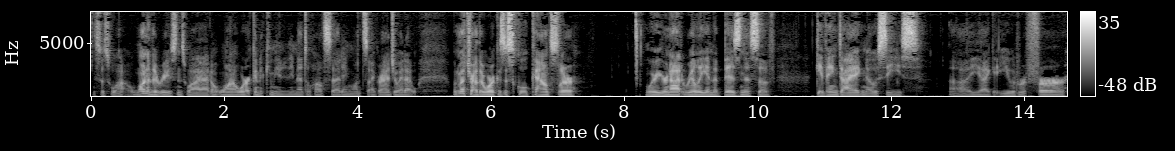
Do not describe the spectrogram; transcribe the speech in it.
This is why one of the reasons why I don't want to work in a community mental health setting once I graduate. I would much rather work as a school counselor where you're not really in the business of giving diagnoses. Uh, yeah, you would refer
